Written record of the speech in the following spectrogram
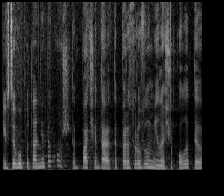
і в цьому питанні також. Тим паче, да, я тепер зрозуміла, що коли ти е,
